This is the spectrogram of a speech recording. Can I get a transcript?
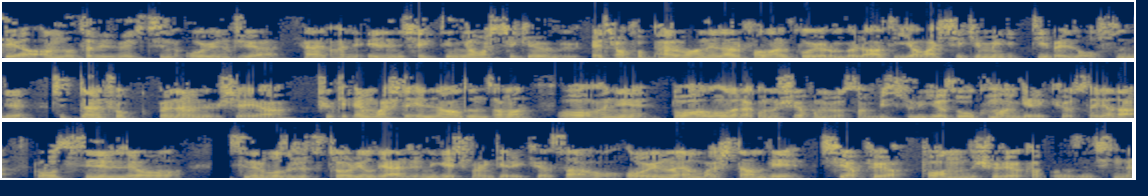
şeyi anlatabilmek için oyuncuya yani hani elini çektiğin yavaş çekimi etrafa pervaneler falan koyuyorum böyle artık yavaş çekime gittiği belli olsun diye. Cidden çok önemli bir şey ya. Çünkü en başta eline aldığın zaman o hani doğal olarak onu şey yapamıyorsan bir sürü yazı okuman gerekiyorsa ya da o sinirli o sinir bozucu tutorial yerlerini geçmen gerekiyorsa o oyunu en baştan bir şey yapıyor. Puanını düşürüyor kafamızın içinde.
